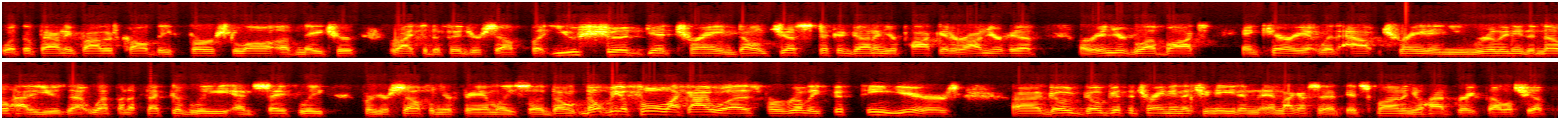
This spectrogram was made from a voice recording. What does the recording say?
what the founding fathers called the first law of nature, right to defend yourself. But you should get trained. Don't just stick a gun in your pocket or on your hip or in your glove box and carry it without training. You really need to know how to use that weapon effectively and safely for yourself and your family. So don't don't be a fool like I was for really 15 years. Uh, go go get the training that you need, and, and like I said, it's fun and you'll have great fellowship.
